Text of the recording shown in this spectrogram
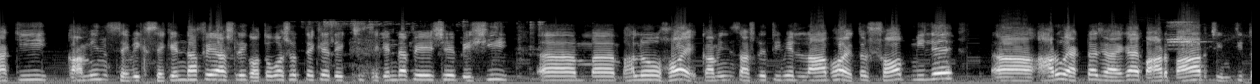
নাকি কামিন্স সেকেন্ড হাফে আসলে গত বছর থেকে দেখছি সেকেন্ড হাফে এসে বেশি ভালো হয়? কামিন্স আসলে টিমের লাভ হয়? তো সব মিলে আরও একটা জায়গায় বারবার চিন্তিত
